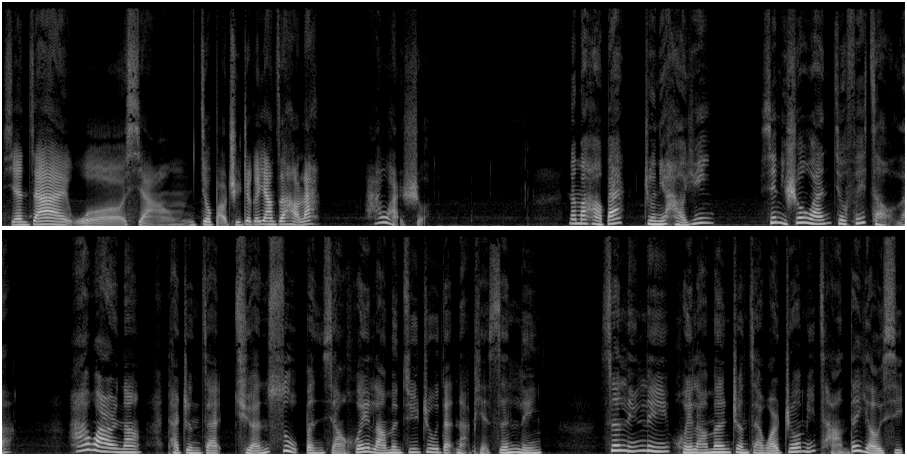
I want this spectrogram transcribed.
现在我想就保持这个样子好啦。”哈瓦尔说。“那么好吧，祝你好运。”仙女说完就飞走了。哈瓦尔呢？他正在全速奔向灰狼们居住的那片森林。森林里，灰狼们正在玩捉迷藏的游戏。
